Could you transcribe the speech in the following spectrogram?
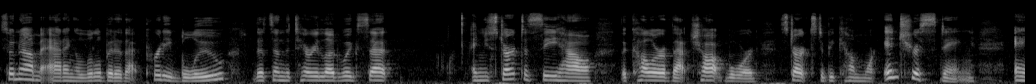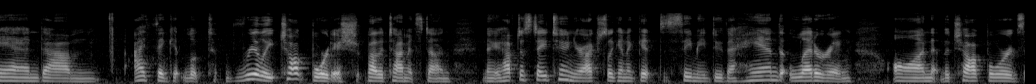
So now I'm adding a little bit of that pretty blue that's in the Terry Ludwig set and you start to see how the color of that chalkboard starts to become more interesting and um, I think it looked really chalkboardish by the time it's done. Now you have to stay tuned. You're actually going to get to see me do the hand lettering on the chalkboards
